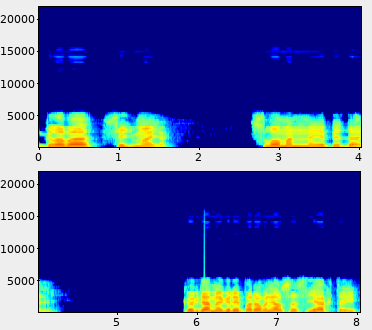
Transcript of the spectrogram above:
Глава седьмая. Сломанная педаль. Когда Мегре поравнялся с яхтой,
